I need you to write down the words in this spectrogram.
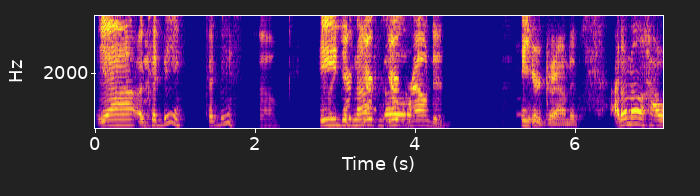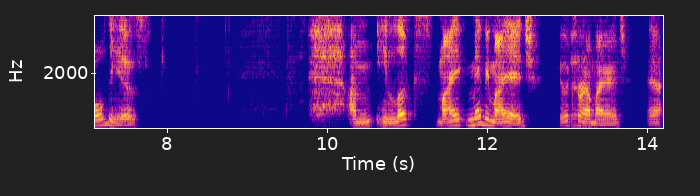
yeah it could be could be so he like, did you're, not You're, go you're grounded. You're grounded. I don't know how old he is. Um, he looks my maybe my age. He looks Yeah. around my age. Yeah.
